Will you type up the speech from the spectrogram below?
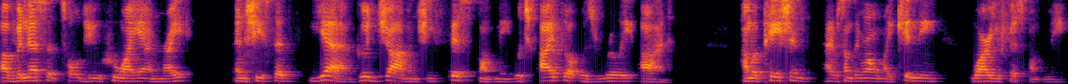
uh, "Vanessa told you who I am, right?" And she said, "Yeah, good job." And she fist bumped me, which I thought was really odd. I'm a patient. I have something wrong with my kidney why are you fist bumping me?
